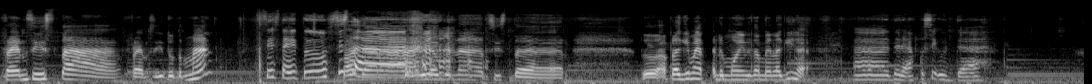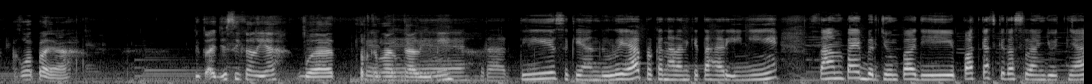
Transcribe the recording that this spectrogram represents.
Fransista. Friends itu teman, sister itu sister saudara. Iya benar, sister. Tuh, apalagi Matt, ada mau yang ditambahin lagi nggak? Eh, dari aku sih udah Aku apa ya? Itu aja sih kali ya buat perkenalan Oke kali ini. Berarti sekian dulu ya perkenalan kita hari ini. Sampai berjumpa di podcast kita selanjutnya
